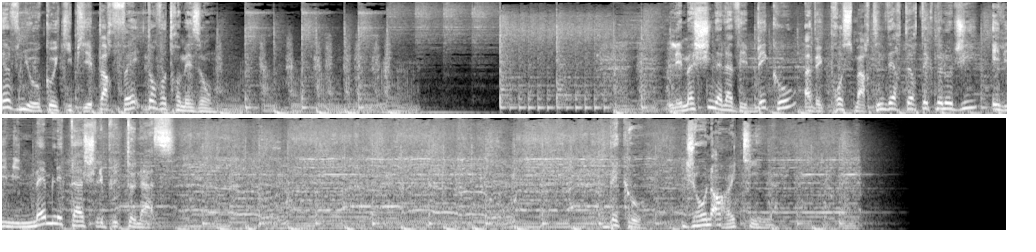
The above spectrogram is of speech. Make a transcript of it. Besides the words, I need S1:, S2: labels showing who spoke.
S1: Bienvenue au coéquipier parfait dans votre maison. Les machines à laver Beko avec ProSmart Inverter Technology éliminent même les tâches les plus tenaces. Beko, John R. Team.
